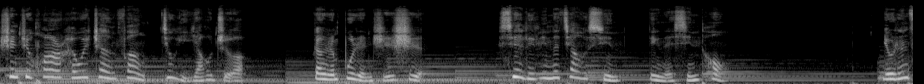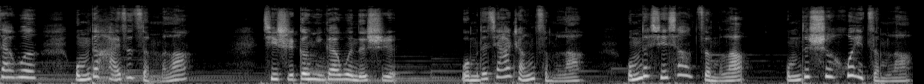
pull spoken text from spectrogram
甚至花儿还未绽放就已夭折，让人不忍直视。血淋淋的教训令人心痛。有人在问：我们的孩子怎么了？其实更应该问的是：我们的家长怎么了？我们的学校怎么了？我们的社会怎么了？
